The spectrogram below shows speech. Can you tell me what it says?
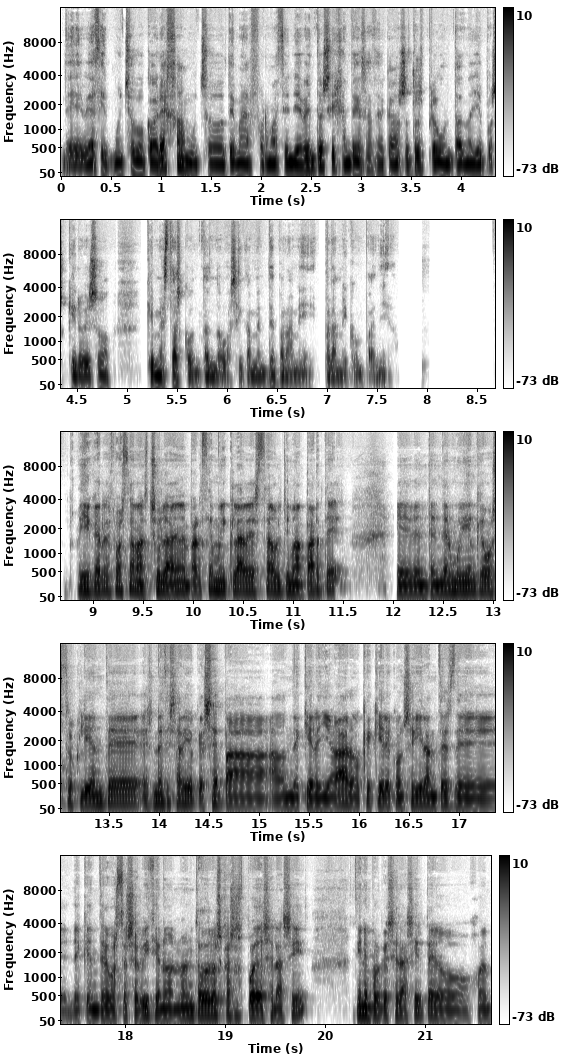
eh, voy a decir, mucho boca a oreja, mucho tema de formación y eventos y gente que se acerca a nosotros preguntando, oye, pues quiero eso que me estás contando, básicamente, para mi, para mi compañía. Oye, qué respuesta más chula, ¿eh? me parece muy clave esta última parte eh, de entender muy bien que vuestro cliente es necesario que sepa a dónde quiere llegar o qué quiere conseguir antes de, que entre vuestro servicio. ¿no? no en todos los casos puede ser así, tiene por qué ser así, pero joder,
